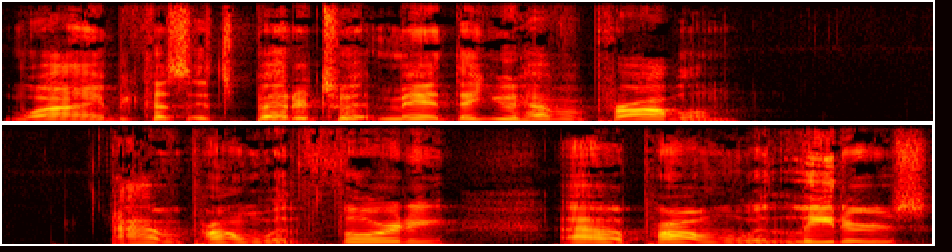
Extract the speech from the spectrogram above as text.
Why? Because it's better to admit that you have a problem. I have a problem with authority. I have a problem with leaders.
